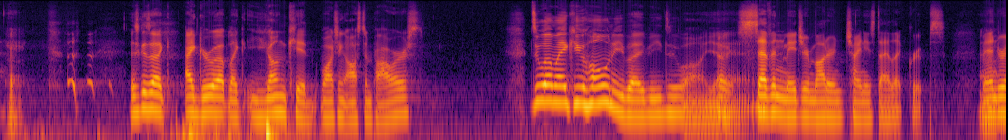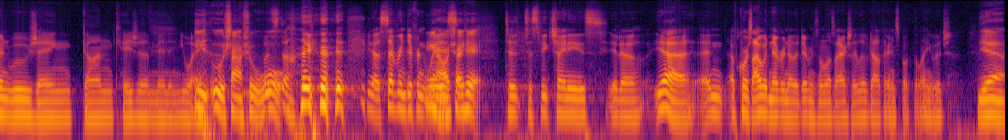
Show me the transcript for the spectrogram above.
it's because like I grew up like young kid watching Austin Powers. Do I make you horny, baby? Do I? Oh, yeah. Okay. Seven major modern Chinese dialect groups. Uh-huh. Mandarin, Wu, Zhang, Gan, Kejia, Min, and Yue. you know, seven different ways to, to speak Chinese, you know. Yeah. And of course, I would never know the difference unless I actually lived out there and spoke the language. Yeah.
